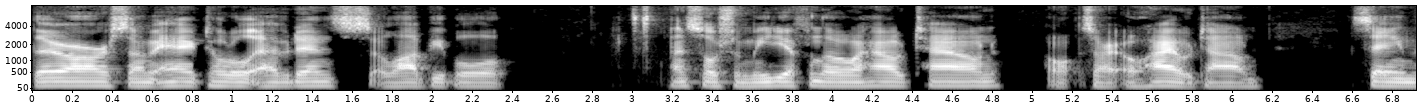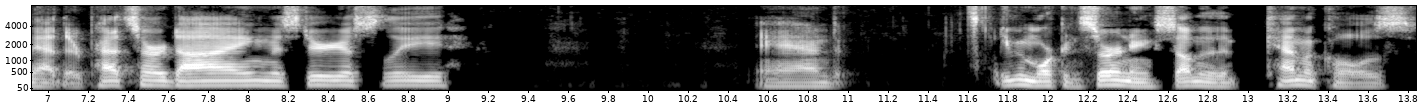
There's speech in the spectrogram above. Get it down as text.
There are some anecdotal evidence. A lot of people on social media from the Ohio town, oh, sorry, Ohio town, saying that their pets are dying mysteriously and even more concerning, some of the chemicals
